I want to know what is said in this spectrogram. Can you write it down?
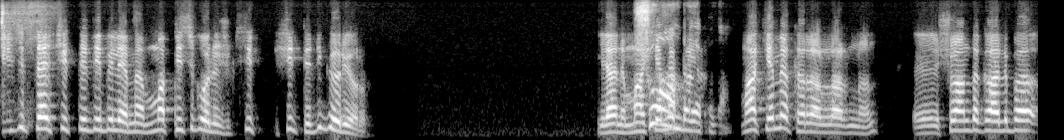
fiziksel şiddeti bilemem ama psikolojik şid- şiddeti görüyorum. Yani mahkeme Şu anda yapılan. mahkeme kararlarının e, şu anda galiba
